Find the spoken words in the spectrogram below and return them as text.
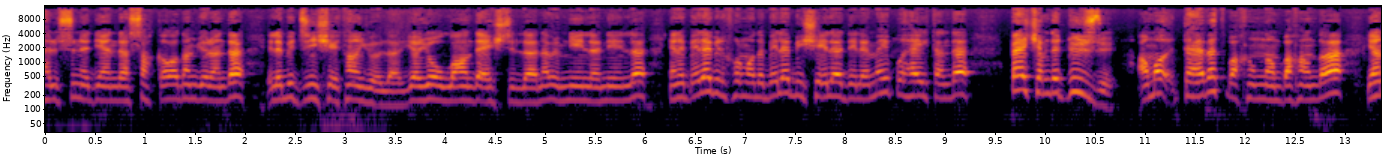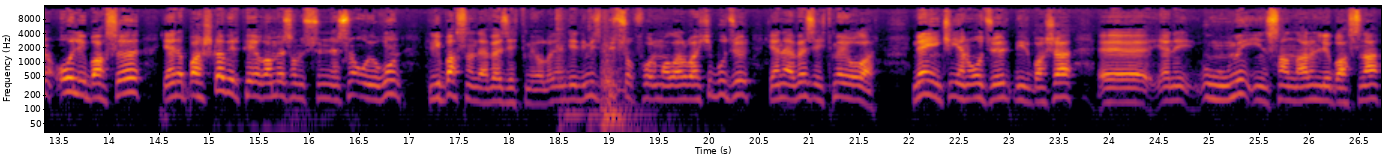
əhlüsünnə deyəndə, saqqal adam görəndə elə bir cin şeytan görürlər. Ya yollarını dəyişdirirlər, nə bilim, neyinlər, neyinlər. Yəni belə bir formada belə bir şeylər də eləmək bu həqiqətən də bəlkə də düzdür. Amma dəvət baxımından baxanda, yəni o libası, yəni başqa bir Peyğəmbər sünnəsinə uyğun libasla da əvəz etmək olar. Yəni dediyimiz bir çox formalar var ki, bu cür yəni əvəz etmək olar. Nəinki, yəni o cür birbaşa, e, yəni ümumi insanların libasına,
